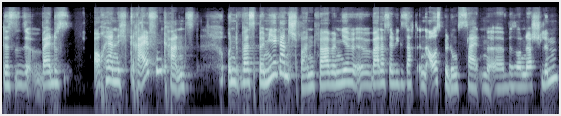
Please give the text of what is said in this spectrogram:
Das, weil du es auch ja nicht greifen kannst. Und was bei mir ganz spannend war, bei mir äh, war das ja, wie gesagt, in Ausbildungszeiten äh, besonders schlimm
